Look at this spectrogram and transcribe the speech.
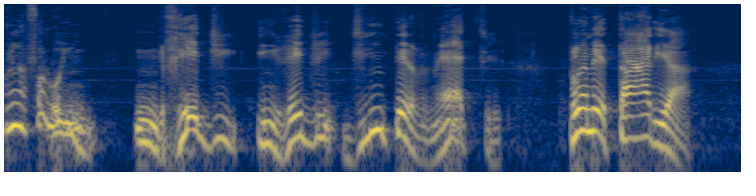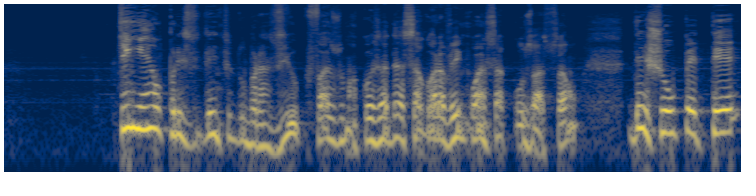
Ela falou em, em rede, em rede de internet planetária. Quem é o presidente do Brasil que faz uma coisa dessa? Agora vem com essa acusação. Deixou o PT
